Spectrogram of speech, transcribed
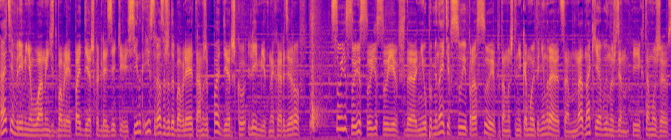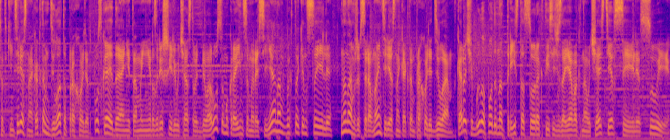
А тем временем OneInch добавляет поддержку для ZK Sync и сразу же добавляет там же поддержку лимитных ордеров. Bye. Суи, суи, суи, суи. Да, не упоминайте в суи про суи, потому что никому это не нравится. Однако я вынужден. И к тому же, все-таки интересно, а как там дела-то проходят? Пускай, да, они там и не разрешили участвовать белорусам, украинцам и россиянам в их токен-сейле, но нам же все равно интересно, как там проходят дела. Короче, было подано 340 тысяч заявок на участие в сейле Sui.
